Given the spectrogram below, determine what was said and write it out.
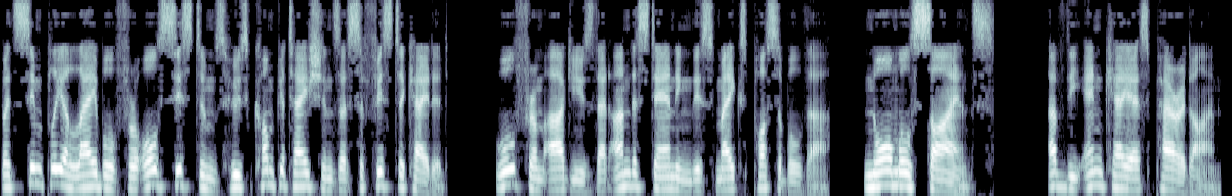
but simply a label for all systems whose computations are sophisticated. Wolfram argues that understanding this makes possible the «normal science» of the NKS paradigm.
